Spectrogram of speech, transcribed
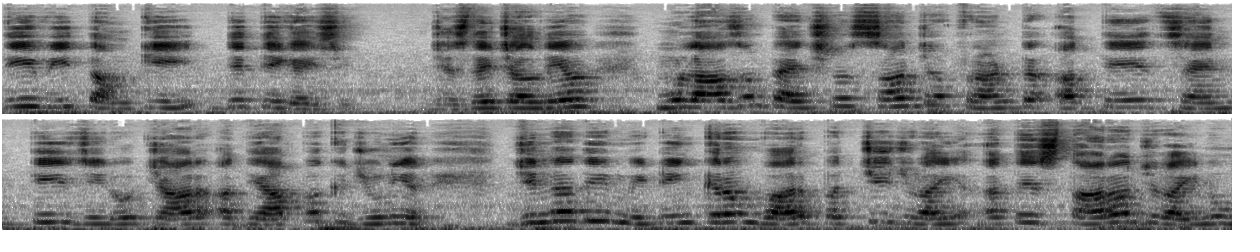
ਦੀ ਵੀ ਧਮਕੀ ਦਿੱਤੀ ਗਈ ਸੀ। ਜਿਸ ਦੇ ਚਲਦਿਆਂ ਮੁਲਾਜ਼ਮ ਪੈਨਸ਼ਨ ਸਾਂਝਾ ਫਰੰਟ ਅਤੇ 3704 ਅਧਿਆਪਕ ਯੂਨੀਅਨ ਜਿਨ੍ਹਾਂ ਦੀ ਮੀਟਿੰਗ ਕ੍ਰਮਵਾਰ 25 ਜੁਲਾਈ ਅਤੇ 17 ਜੁਲਾਈ ਨੂੰ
